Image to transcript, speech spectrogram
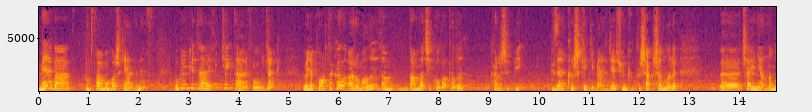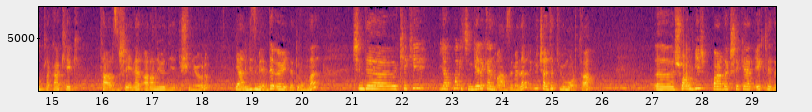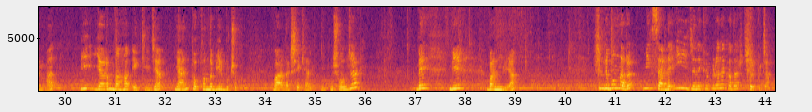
Merhaba, mutfağıma hoş geldiniz. Bugünkü tarifim kek tarifi olacak. Böyle portakal aromalı, dam, damla çikolatalı, karışık bir güzel kış keki bence. Çünkü kış akşamları e, çayın yanına mutlaka kek tarzı şeyler aranıyor diye düşünüyorum. Yani bizim evde öyle durumlar. Şimdi e, keki yapmak için gereken malzemeler 3 adet yumurta, ee, şu an bir bardak şeker ekledim ben. Bir yarım daha ekleyeceğim. Yani toplamda bir buçuk bardak şeker gitmiş olacak. Ve bir vanilya. Şimdi bunları mikserle iyice köpürene kadar çırpacağım.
